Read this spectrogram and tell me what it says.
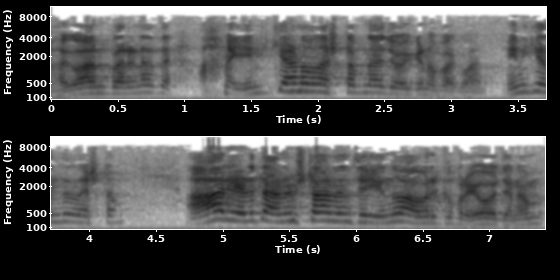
ഭഗവാൻ പറയണത് ആ എനിക്കാണോ നഷ്ടം എന്നാ ചോദിക്കണം ഭഗവാൻ. എനിക്ക് എന്ത് നഷ്ടം? ആരെടുത്ത് അനുഷ്ഠാനം ചെയ്യുന്നു അവർക്ക് പ്രയോജനം.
